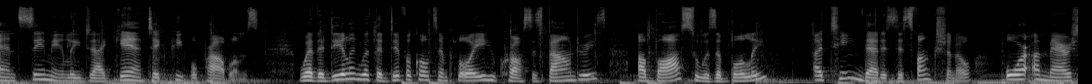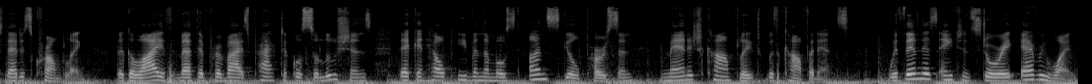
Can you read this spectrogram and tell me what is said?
and seemingly gigantic people problems. Whether dealing with a difficult employee who crosses boundaries, a boss who is a bully, a team that is dysfunctional, or a marriage that is crumbling, the Goliath method provides practical solutions that can help even the most unskilled person manage conflict with confidence. Within this ancient story, everyone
